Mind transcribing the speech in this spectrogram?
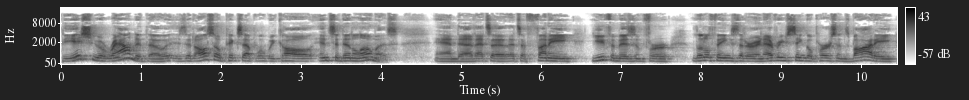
The issue around it, though, is it also picks up what we call incidentalomas. And uh, that's a that's a funny euphemism for little things that are in every single person's body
